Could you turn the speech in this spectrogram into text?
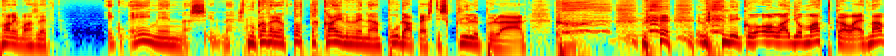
mä olin vaan silleen, että ei kun ei mennä sinne. Sitten mun kaveri on, totta kai me mennään Budapestissa kylpylään. me, me niin kuin ollaan jo matkalla. Että mä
